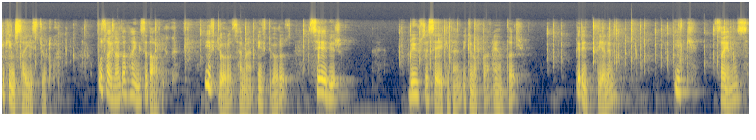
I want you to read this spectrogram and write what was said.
ikinci sayı istiyorduk. Bu sayılardan hangisi daha büyük? If diyoruz. Hemen if diyoruz. S1 büyükse S2'den 2 nokta enter. Print diyelim. İlk sayınız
